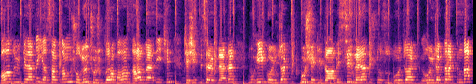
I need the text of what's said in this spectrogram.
bazı ülkelerde yasaklanmış oluyor. Çocuklara falan zarar verdiği için çeşitli sebeplerden bu ilk oyuncak bu şekilde abi. Siz neler düşünüyorsunuz bu oyuncak, oyuncaklar hakkında?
